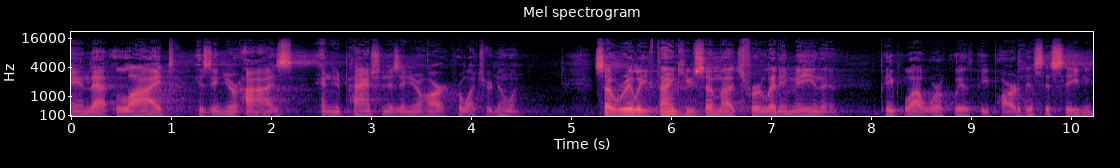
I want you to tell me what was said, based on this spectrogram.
and that light is in your eyes and your passion is in your heart for what you're doing. So really, thank you so much for letting me and the people I work with be part of this this evening.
